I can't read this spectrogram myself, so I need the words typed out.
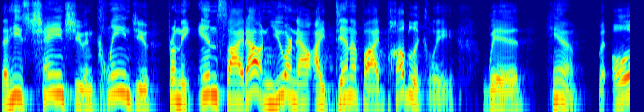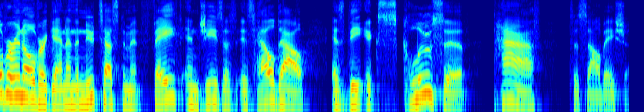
that He's changed you and cleaned you from the inside out, and you are now identified publicly with Him. But over and over again in the New Testament, faith in Jesus is held out as the exclusive path to salvation.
